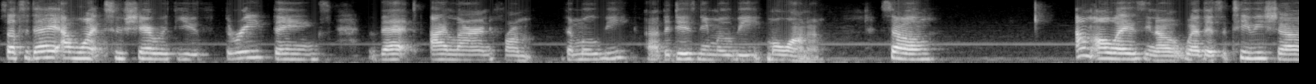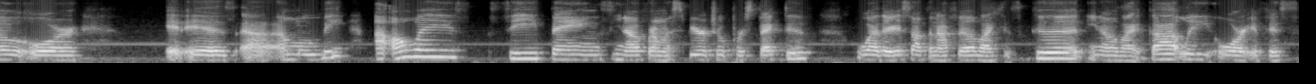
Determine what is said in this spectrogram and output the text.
So today I want to share with you three things that I learned from the movie, uh, the Disney movie Moana. So I'm always, you know, whether it's a TV show or it is uh, a movie, I always see things, you know, from a spiritual perspective, whether it's something I feel like is good, you know, like godly, or if it's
